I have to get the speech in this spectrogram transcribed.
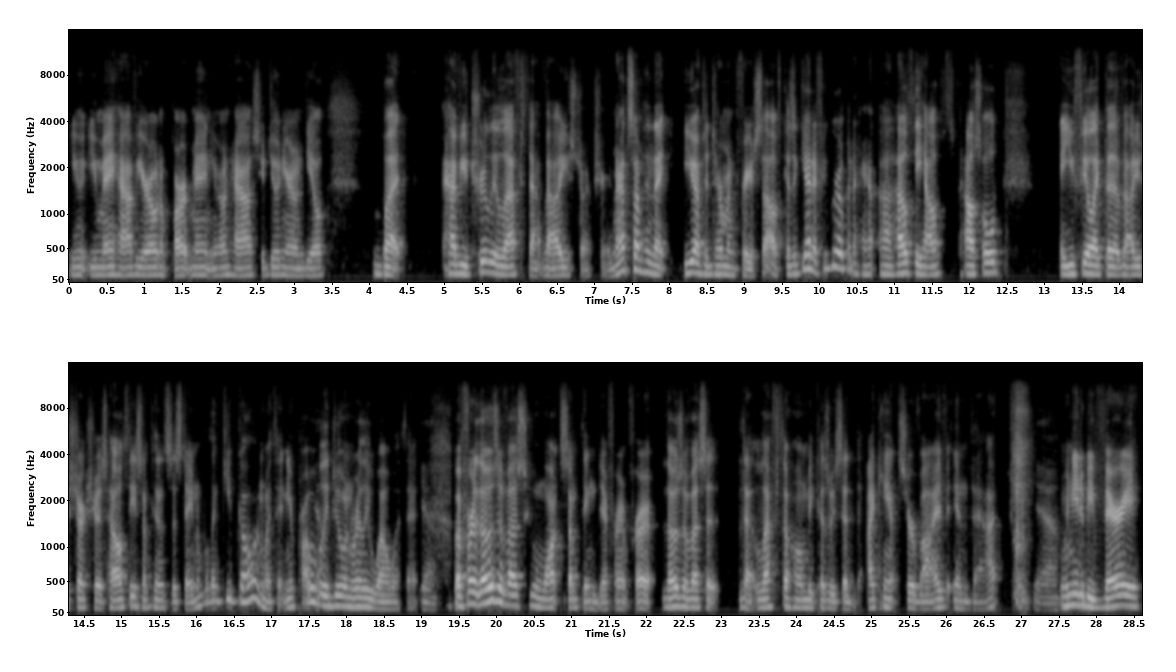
You you may have your own apartment, your own house, you're doing your own deal, but have you truly left that value structure? And that's something that you have to determine for yourself. Because again, if you grew up in a, a healthy house household and you feel like the value structure is healthy, something that's sustainable, then keep going with it. And you're probably yeah. doing really well with it. Yeah. But for those of us who want something different, for those of us that, that left the home because we said, I can't survive in that. Yeah. We need to be very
